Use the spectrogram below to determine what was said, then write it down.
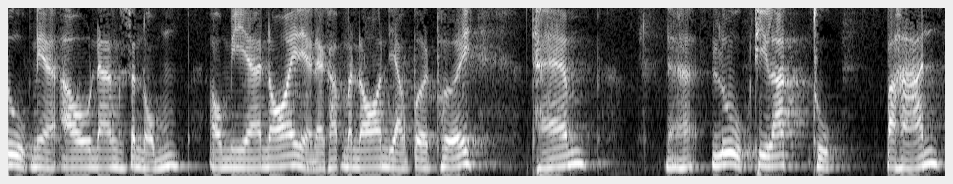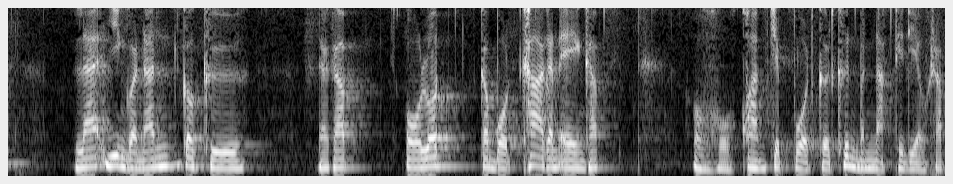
ลูกเนี่ยเอานางสนม เอาเมียน้อยเนี่ยนะครับมานอนอย่างเปิดเผย แถมนะฮะลูกที่รักถูกประหาร และยิ่งกว่านั้นก็คือนะครับ โอรสกบฏฆ่ากันเองครับ โอ้โห ความเจ็บปวดเกิดขึ้นมันหนักทีเดียวครับ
